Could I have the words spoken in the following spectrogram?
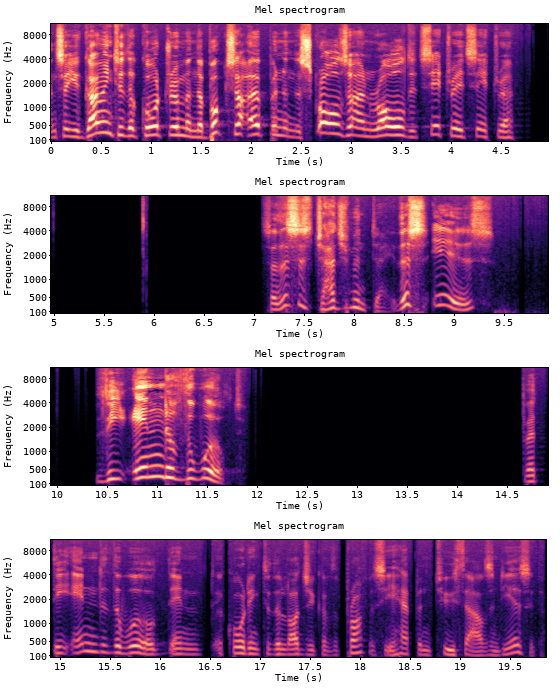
And so you go into the courtroom, and the books are open, and the scrolls are unrolled, etc., etc. So this is Judgment Day. This is the end of the world. But the end of the world, then, according to the logic of the prophecy, happened 2,000 years ago.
